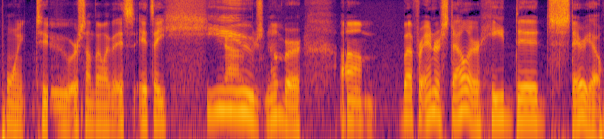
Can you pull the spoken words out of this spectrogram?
point two or something like that. It's it's a huge number. Um, but for Interstellar, he did stereo.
